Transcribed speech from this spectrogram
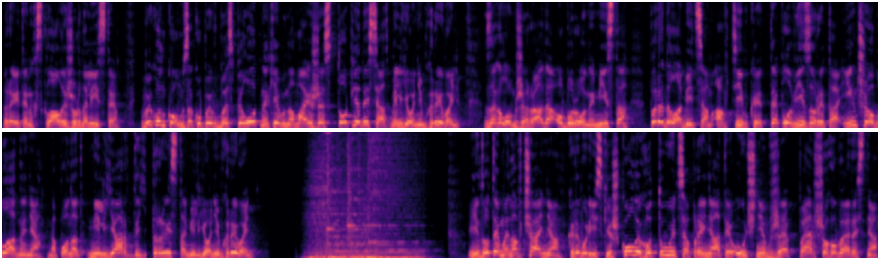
Рейтинг склали журналісти. Виконком закупив безпілотників на майже 150 мільйонів гривень. Загалом же Рада оборони міста передала бійцям автівки, тепловізори та інше обладнання на понад мільярд й 300 мільйонів гривень. І до теми навчання криворізькі школи готуються прийняти учнів вже 1 вересня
